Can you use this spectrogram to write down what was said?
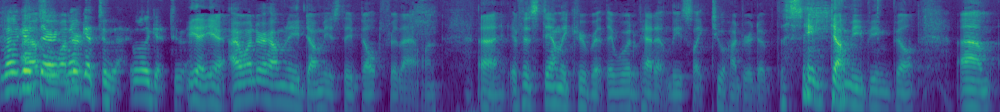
we'll I get there. wonder- We'll get to that. We'll get to that. Yeah, yeah. I wonder how many dummies they built for that one. Uh, if it's Stanley Kubrick, they would have had at least like 200 of the same dummy being built. Um,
